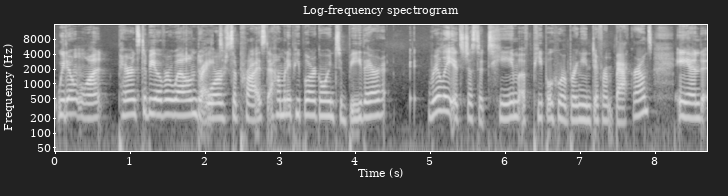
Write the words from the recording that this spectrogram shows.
we don't want parents to be overwhelmed Right. or surprised at how many people are going to be there. Really, it's just a team of people who are bringing different backgrounds and.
